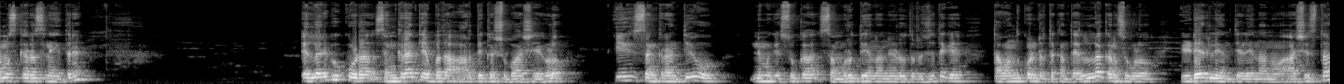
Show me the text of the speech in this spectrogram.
ನಮಸ್ಕಾರ ಸ್ನೇಹಿತರೆ. ಎಲ್ಲರಿಗೂ ಕೂಡ ಸಂಕ್ರಾಂತಿ ಹಬ್ಬದ ಹಾರ್ದಿಕ ಶುಭಾಶಯಗಳು. ಈ ಸಂಕ್ರಾಂತಿಯು ನಿಮಗೆ ಸುಖ, ಸಮೃದ್ಧಿಯನ್ನು ನೀಡುವುದರ ಜೊತೆಗೆ ತಾವು ಅಂದುಕೊಂಡಿರ್ತಕ್ಕಂಥ ಎಲ್ಲ ಕನಸುಗಳು ಈಡೇರಲಿ ಅಂತೇಳಿ ನಾನು ಆಶಿಸ್ತಾ,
